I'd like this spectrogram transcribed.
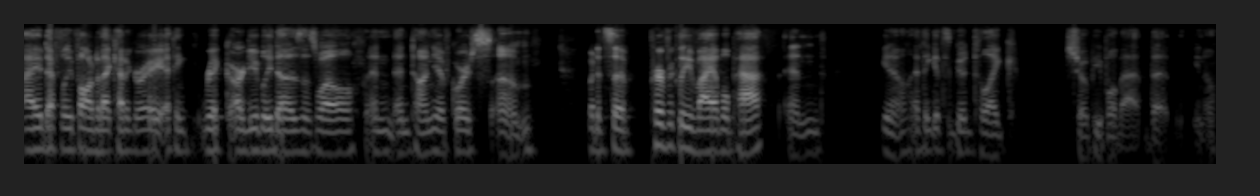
I definitely fall into that category. I think Brick arguably does as well, and and Tanya of course. Um, but it's a perfectly viable path, and you know I think it's good to like show people that that you know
